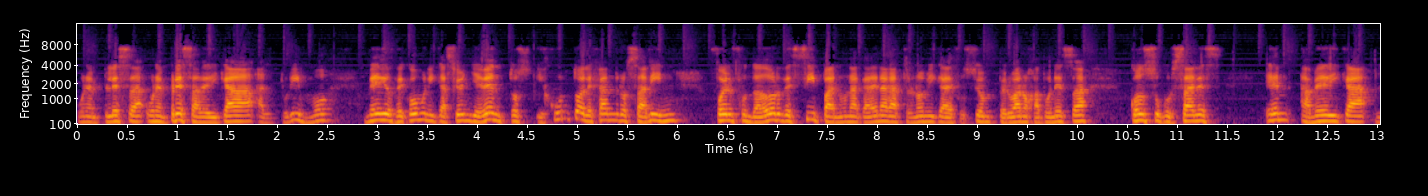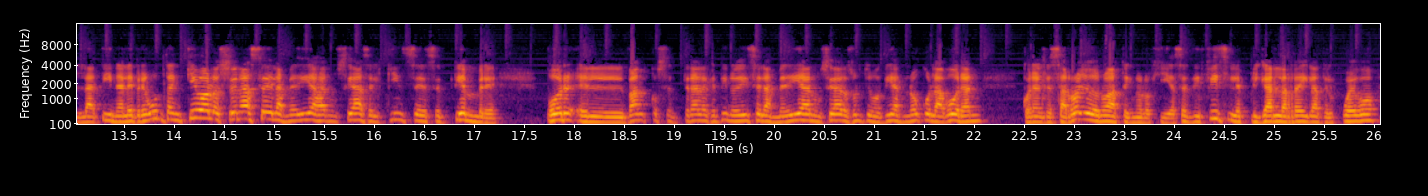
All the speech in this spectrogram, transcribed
una empresa, dedicada al turismo, medios de comunicación y eventos, y junto a Alejandro Sarín fue el fundador de Zipan, una cadena gastronómica de fusión peruano-japonesa con sucursales en América Latina. Le preguntan qué evaluación hace de las medidas anunciadas el 15 de septiembre por el Banco Central Argentino. Dice las medidas anunciadas en los últimos días no colaboran con el desarrollo de nuevas tecnologías. Es difícil explicar las reglas del juego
